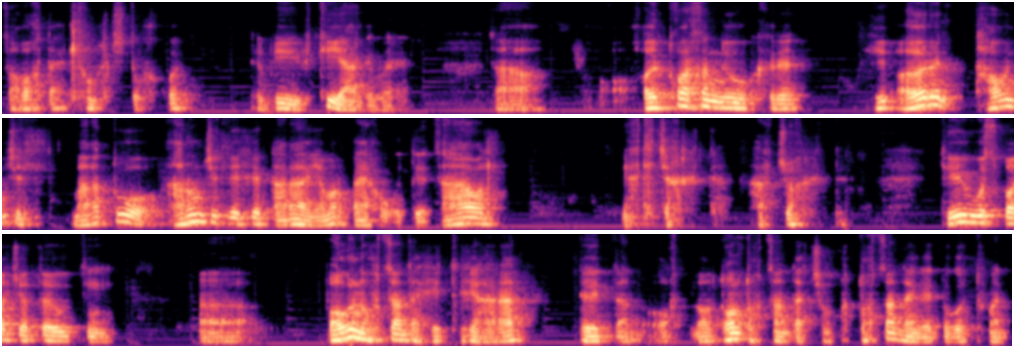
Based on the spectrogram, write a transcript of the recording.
зовоохтой адилхан болчдөг байхгүй. Тэгээ би өвти яар гэмээр. За хоёрдугаарх нь юу гэхээр ойрын 5 жил магадгүй 10 жилийнхээ дараа ямар байх вэ гэдэг заавал ягтлж явах хэрэгтэй. Харж байх хэрэгтэй. Тээгүүс болж одоо юу гэдгийг богино хугацаанд хэдгийг хараад тэгээд дунд хугацаанд чи хурд хугацаанд ингээд нөгөөх маань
